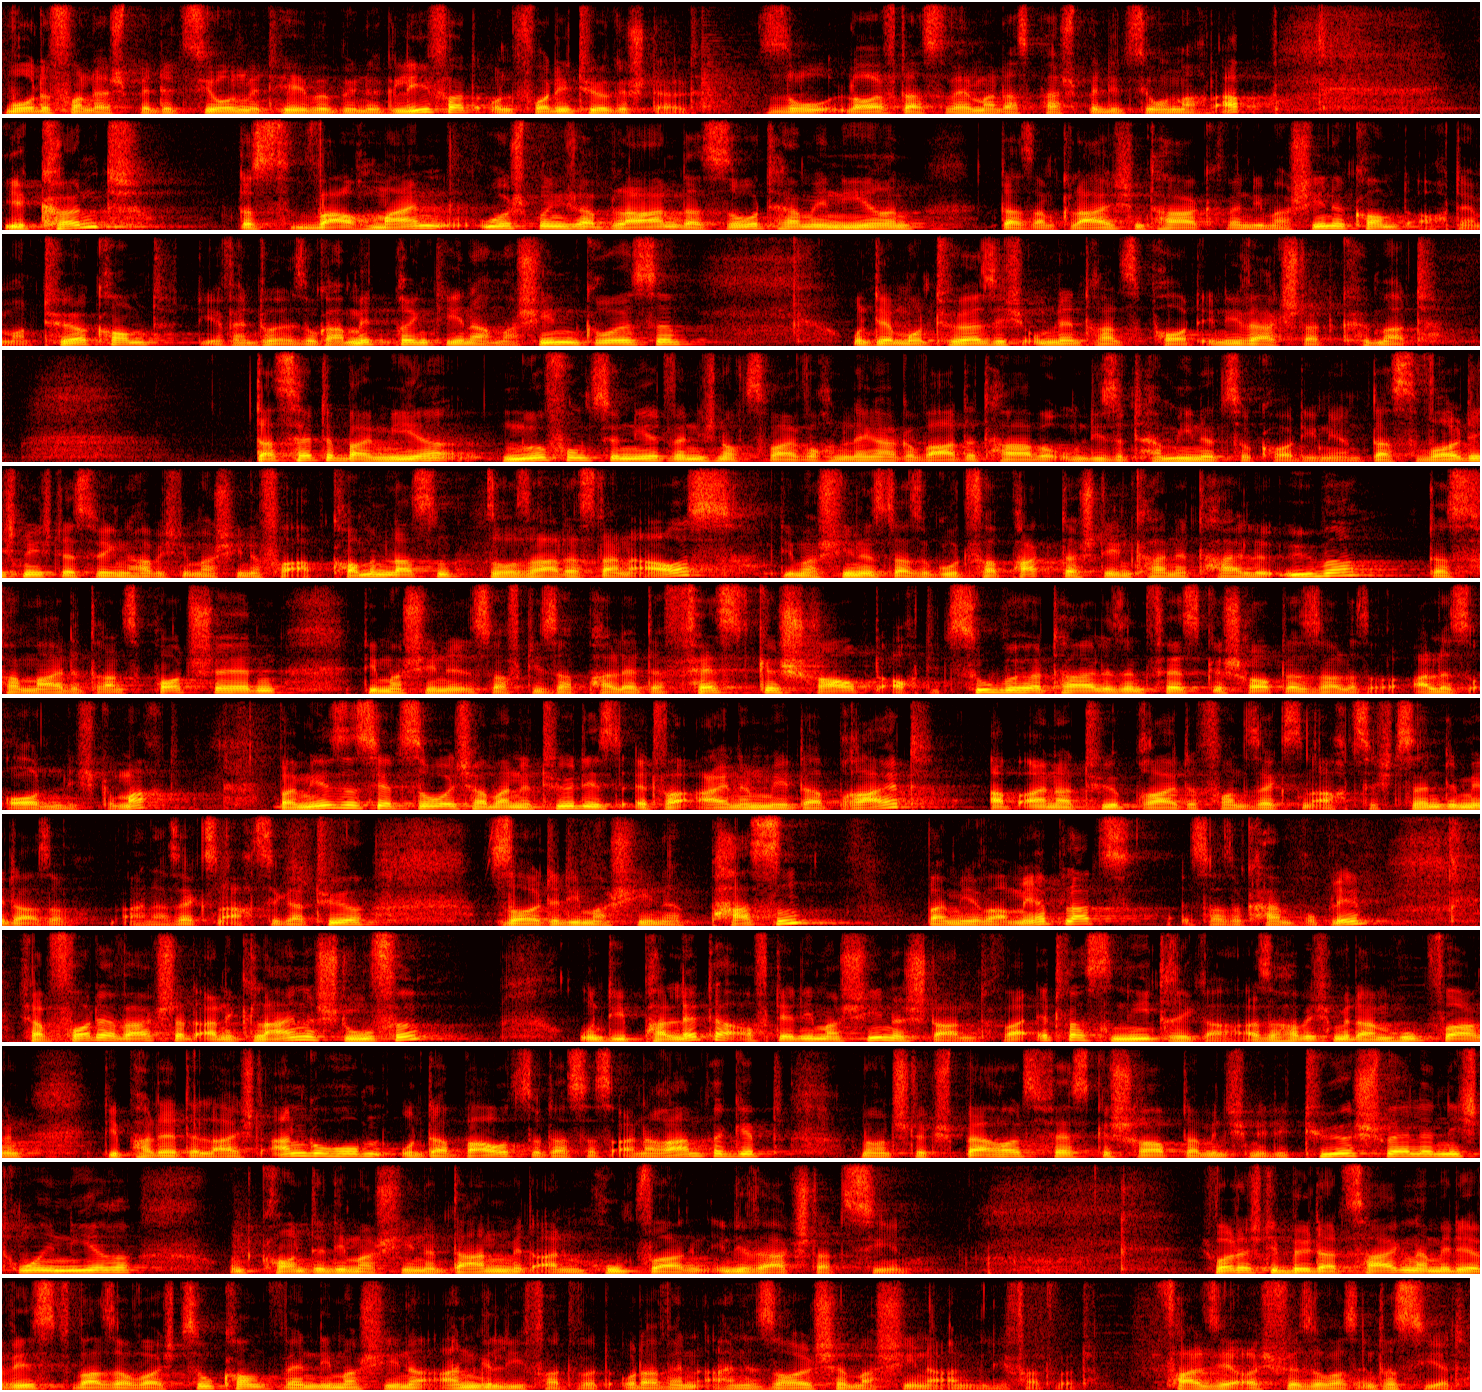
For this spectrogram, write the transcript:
wurde von der Spedition mit Hebebühne geliefert und vor die Tür gestellt. So läuft das, wenn man das per Spedition macht, ab. Ihr könnt, das war auch mein ursprünglicher Plan, das so terminieren, dass am gleichen Tag, wenn die Maschine kommt, auch der Monteur kommt, die eventuell sogar mitbringt, je nach Maschinengröße, und der Monteur sich um den Transport in die Werkstatt kümmert. Das hätte bei mir nur funktioniert, wenn ich noch zwei Wochen länger gewartet habe, um diese Termine zu koordinieren. Das wollte ich nicht, deswegen habe ich die Maschine vorab kommen lassen. So sah das dann aus. Die Maschine ist also gut verpackt, da stehen keine Teile über. Das vermeidet Transportschäden. Die Maschine ist auf dieser Palette festgeschraubt. Auch die Zubehörteile sind festgeschraubt. Das ist alles, alles ordentlich gemacht. Bei mir ist es jetzt so, ich habe eine Tür, die ist etwa einen Meter breit, Ab einer Türbreite von 86 cm, also einer 86er Tür, sollte die Maschine passen. Bei mir war mehr Platz, ist also kein Problem. Ich habe vor der Werkstatt eine kleine Stufe und die Palette, auf der die Maschine stand, war etwas niedriger. Also habe ich mit einem Hubwagen die Palette leicht angehoben, unterbaut, sodass es eine Rampe gibt, noch ein Stück Sperrholz festgeschraubt, damit ich mir die Türschwelle nicht ruiniere und konnte die Maschine dann mit einem Hubwagen in die Werkstatt ziehen. Ich wollte euch die Bilder zeigen, damit ihr wisst, was auf euch zukommt, wenn die Maschine angeliefert wird oder wenn eine solche Maschine angeliefert wird, falls ihr euch für sowas interessiert.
